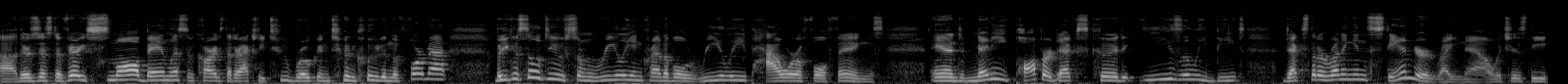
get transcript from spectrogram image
Uh, there's just a very small ban list of cards that are actually too broken to include in the format, but you can still do some really incredible, really powerful things. And many Pauper decks could easily beat decks that are running in standard right now, which is the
